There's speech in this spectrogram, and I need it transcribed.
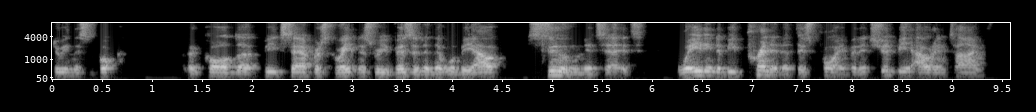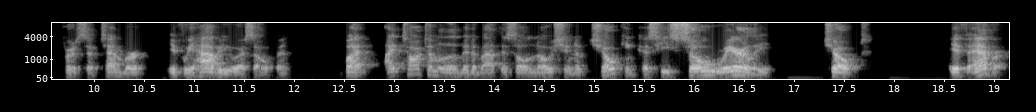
doing this book uh, called uh, Pete Sampras Greatness Revisited that will be out soon. It's, uh, it's waiting to be printed at this point, but it should be out in time for September if we have a U.S. Open. But I talked to him a little bit about this whole notion of choking because he so rarely choked, if ever.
